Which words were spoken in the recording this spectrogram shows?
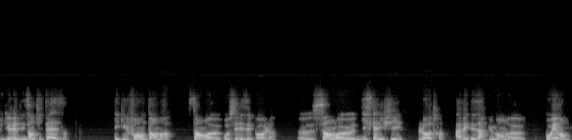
je dirais, des antithèses et qu'il faut entendre sans euh, hausser les épaules, euh, sans disqualifier l'autre avec des arguments cohérents.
